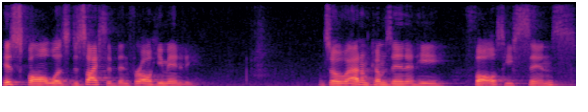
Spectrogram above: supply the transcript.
his fall, was decisive then for all humanity. And so Adam comes in and he falls, he sins,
